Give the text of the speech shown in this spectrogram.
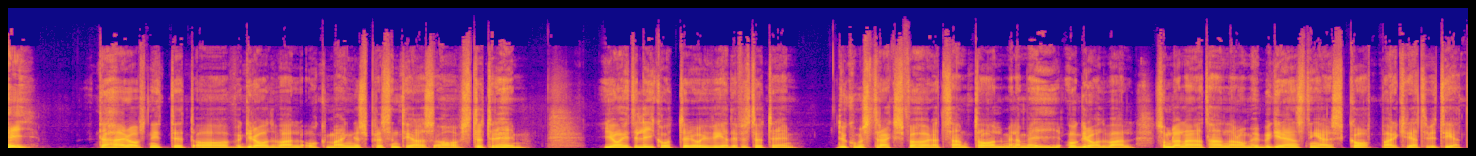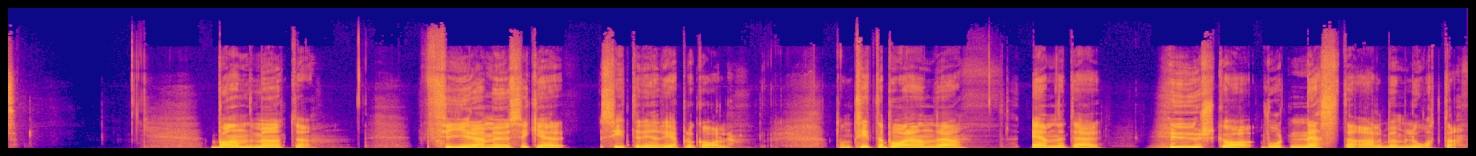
Hej! Det här avsnittet av Gradvall och Magnus presenteras av Stutterheim. Jag heter Li Kotter och är VD för Stutterheim. Du kommer strax få höra ett samtal mellan mig och Gradvall som bland annat handlar om hur begränsningar skapar kreativitet. Bandmöte. Fyra musiker sitter i en replokal. De tittar på varandra. Ämnet är hur ska vårt nästa album låta?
